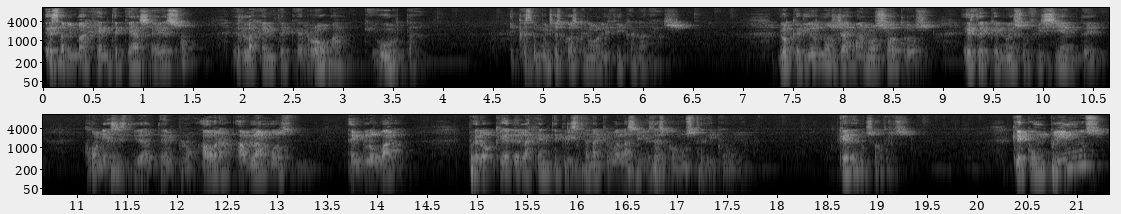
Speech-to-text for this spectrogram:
Esa misma gente que hace eso es la gente que roba, que hurta y que hace muchas cosas que no glorifican a Dios. Lo que Dios nos llama a nosotros es de que no es suficiente con asistir al templo. Ahora hablamos en global, pero ¿qué de la gente cristiana que va a las iglesias como usted y como yo? ¿Qué de nosotros? Que cumplimos,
